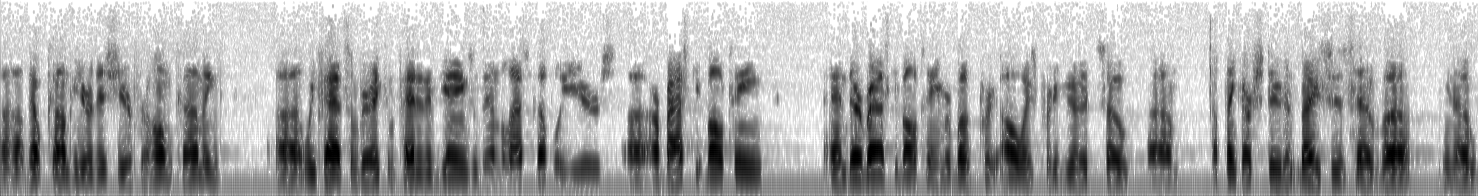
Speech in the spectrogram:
Uh, they'll come here this year for homecoming. Uh, we've had some very competitive games with them the last couple of years. Uh, our basketball team and their basketball team are both pre- always pretty good. So um, I think our student bases have, uh, you know,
